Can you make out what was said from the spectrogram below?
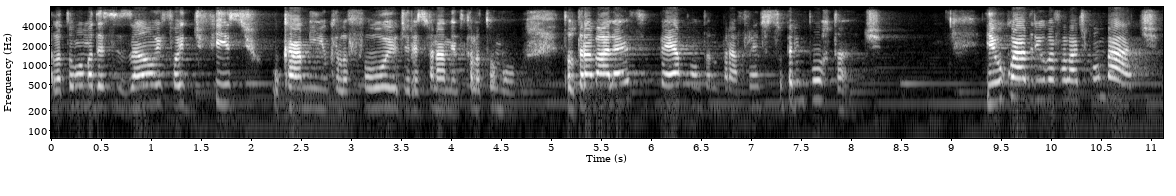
ela tomou uma decisão e foi difícil o caminho que ela foi, o direcionamento que ela tomou. Então, trabalhar esse pé apontando para frente é super importante. E o quadril vai falar de combate.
